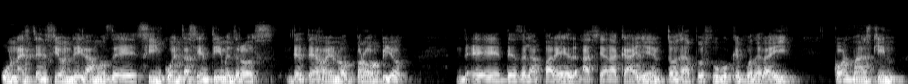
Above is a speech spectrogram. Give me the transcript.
una extensión, digamos, de 50 centímetros de terreno propio eh, desde la pared hacia la calle, entonces, pues hubo que poner ahí con masking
